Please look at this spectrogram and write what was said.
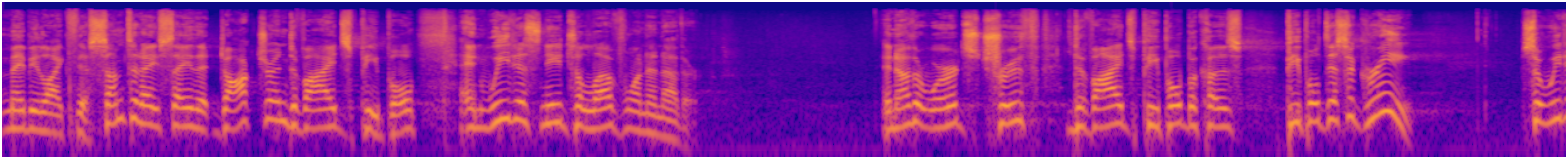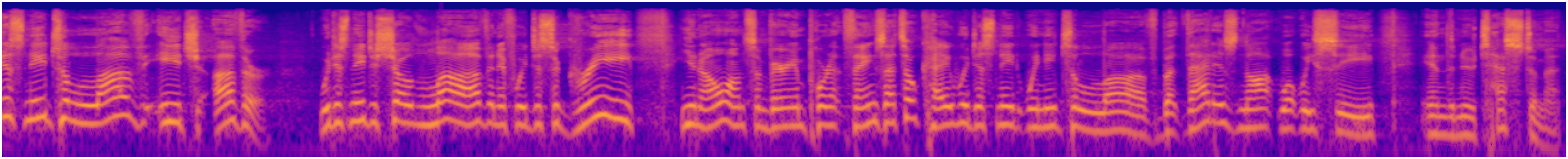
maybe like this. Some today say that doctrine divides people and we just need to love one another. In other words, truth divides people because people disagree. So we just need to love each other. We just need to show love, and if we disagree, you know, on some very important things, that's okay. We just need we need to love. But that is not what we see in the New Testament.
